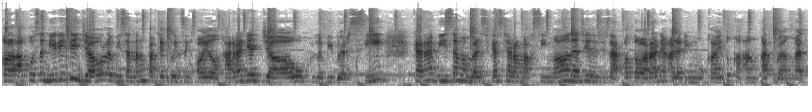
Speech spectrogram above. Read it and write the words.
kalau aku sendiri sih jauh lebih senang pakai cleansing oil karena dia jauh lebih bersih karena bisa membersihkan secara maksimal dan sisa-sisa kotoran yang ada di muka itu keangkat banget.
